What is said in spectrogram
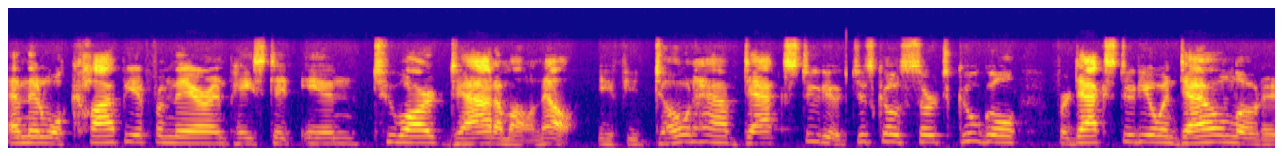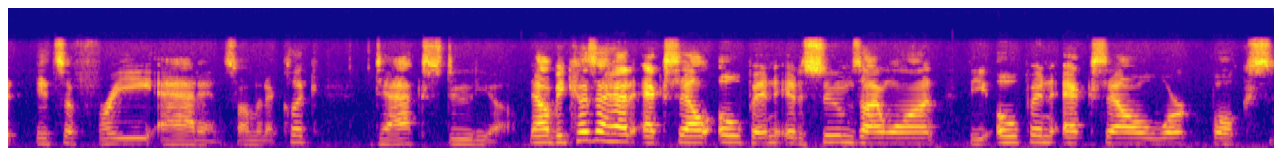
And then we'll copy it from there and paste it into our data model. Now, if you don't have DAX Studio, just go search Google for DAX Studio and download it. It's a free add-in. So I'm going to click DAX Studio. Now, because I had Excel open, it assumes I want the Open Excel Workbooks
